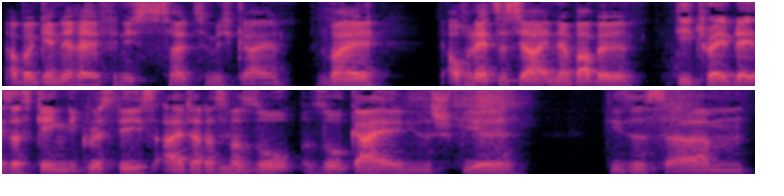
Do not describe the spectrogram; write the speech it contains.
Aber generell finde ich es halt ziemlich geil. Weil auch letztes Jahr in der Bubble, die Trailblazers gegen die Grizzlies, Alter, das war so, so geil, dieses Spiel. Dieses, ähm,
